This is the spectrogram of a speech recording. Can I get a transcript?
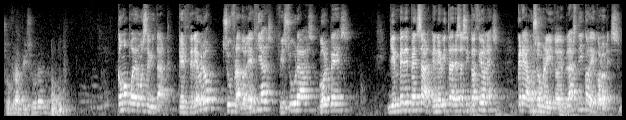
Sufra fisuras. ¿Cómo podemos evitar que el cerebro sufra dolencias, fisuras, golpes? Y en vez de pensar en evitar esas situaciones, crea un sombrerito de plástico de colores.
